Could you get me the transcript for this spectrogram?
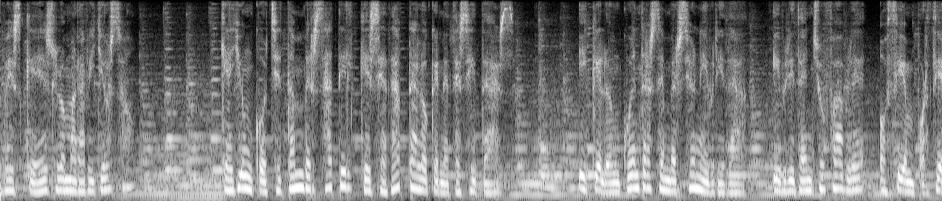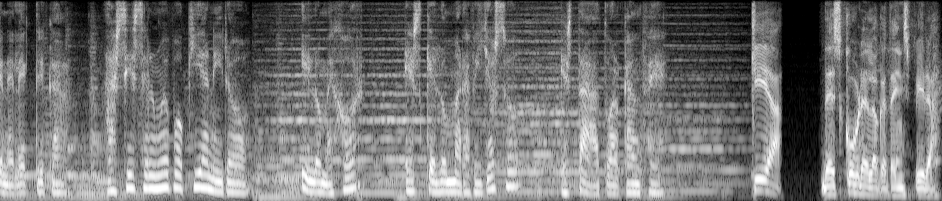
¿Sabes qué es lo maravilloso? Que hay un coche tan versátil que se adapta a lo que necesitas y que lo encuentras en versión híbrida, híbrida enchufable o 100% eléctrica. Así es el nuevo Kia Niro. Y lo mejor es que lo maravilloso está a tu alcance. Kia, descubre lo que te inspira.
